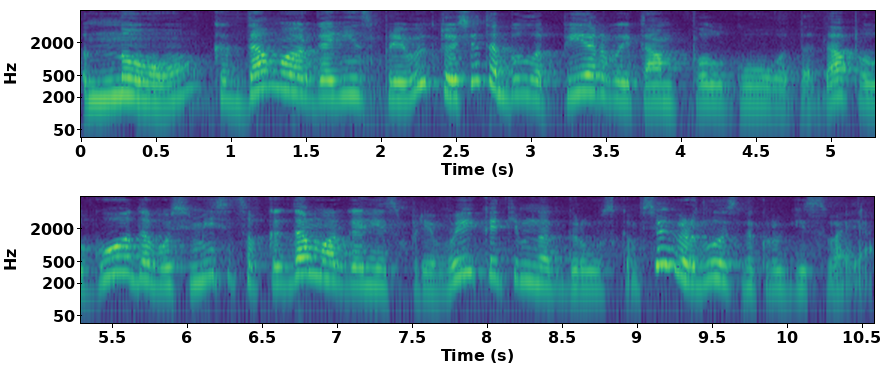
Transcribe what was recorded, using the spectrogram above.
но когда мой организм привык, то есть это было первые там полгода, да, полгода, 8 месяцев, когда мой организм привык к этим нагрузкам, все вернулось на круги своя.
